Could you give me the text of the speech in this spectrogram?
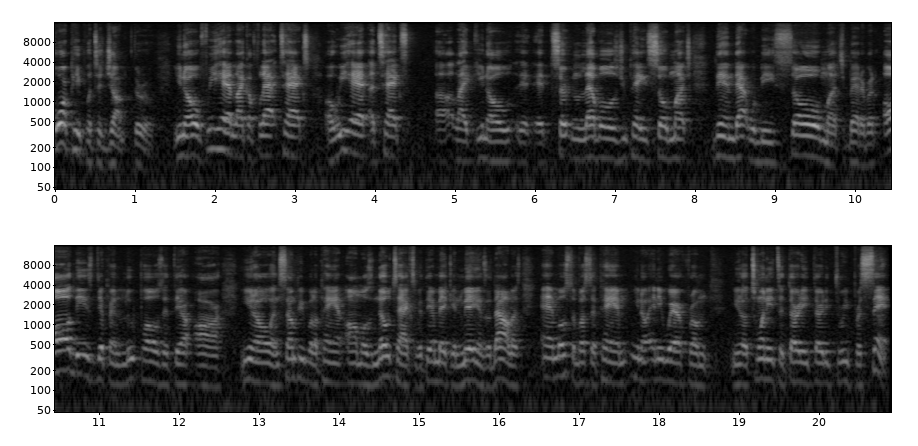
for people to jump through. You know, if we had like a flat tax or we had a tax uh, like you know at, at, certain levels you pay so much then that would be so much better. But all these different loopholes that there are you know and some people are paying almost no tax but they're making millions of dollars and most of us are paying you know anywhere from you know 20 to 30 33 percent.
